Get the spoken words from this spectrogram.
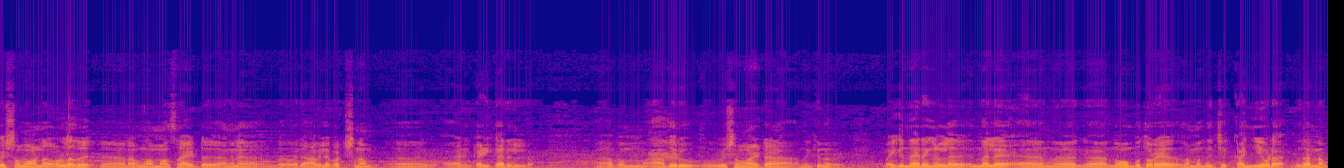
വിഷമമാണ് ഉള്ളത്. റമദാൻ മാസമായിട്ട് അങ്ങനെ രാവിലെ ഭക്ഷണം കഴിക്കാറില്ലല്ലോ. അപ്പം അതൊരു വിഷമമായിട്ടാണ് നിൽക്കുന്നത്. വൈകുന്നേരങ്ങളിൽ ഇന്നലെ നോമ്പ് തുറയെ സംബന്ധിച്ച് കഞ്ഞി ഇവിടെ വിതരണം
